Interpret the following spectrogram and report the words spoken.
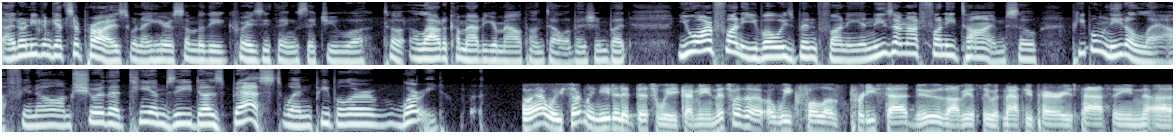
I don't even get surprised when I hear some of the crazy things that you uh, to allow to come out of your mouth on television. But you are funny. You've always been funny, and these are not funny times. So people need a laugh. You know, I'm sure that TMZ does best when people are worried. Oh, well, we certainly needed it this week. I mean, this was a, a week full of pretty sad news, obviously, with Matthew Perry's passing, uh,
